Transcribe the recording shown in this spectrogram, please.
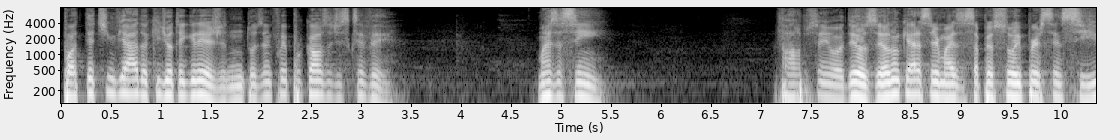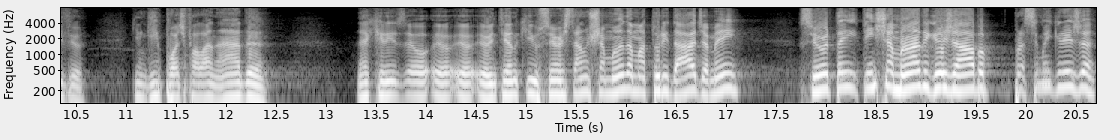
pode ter te enviado aqui de outra igreja, não estou dizendo que foi por causa disso que você veio. Mas assim, fala para o Senhor, Deus, eu não quero ser mais essa pessoa hipersensível, que ninguém pode falar nada. Né, queridos, eu, eu, eu, entendo que o Senhor está nos chamando à maturidade, amém? O Senhor tem, tem chamado a igreja aba para ser uma igreja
